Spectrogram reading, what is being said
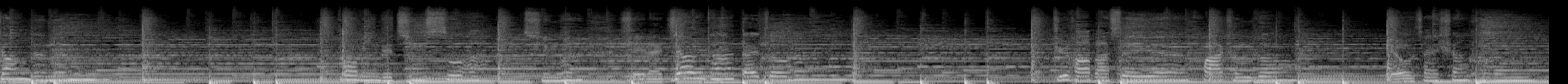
上了门。莫名的情愫啊，请问谁来将它带走呢？只好把岁月化成歌，留在山河。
